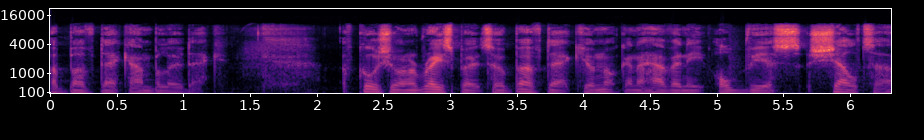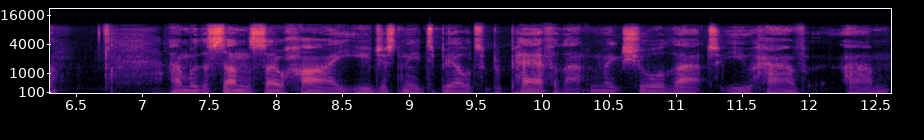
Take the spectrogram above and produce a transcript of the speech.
above deck and below deck. Of course, you're on a race boat, so above deck, you're not going to have any obvious shelter. And with the sun so high, you just need to be able to prepare for that and make sure that you have um,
